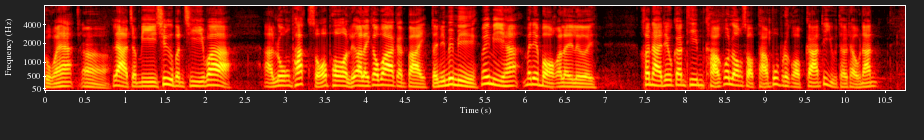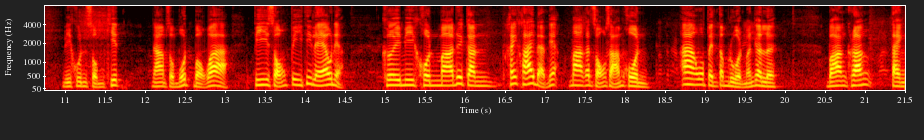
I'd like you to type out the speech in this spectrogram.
ถูกไหมฮะอ่าและอาจจะมีชื่อบัญชีว่าอ่าโรงพักสพหรืออะไรก็ว่ากันไป แต่นี้ไม่มีไม่มีฮะไม่ได้บอกอะไรเลยขณะเดียวกันทีมข่าวก็ลองสอบถามผู้ประกอบการที่อยู่แถวๆนั้น มีคุณสมคิดนามสมมุติบอกว่า ปี 2 ปีที่แล้วเนี่ยเคยมีคนมาด้วยกันคล้ายๆ แบบเนี้ยมากัน2-3สามคน อ้างว่าเป็นตำรวจเหมือนกันเลย บางครั้งแต่ง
